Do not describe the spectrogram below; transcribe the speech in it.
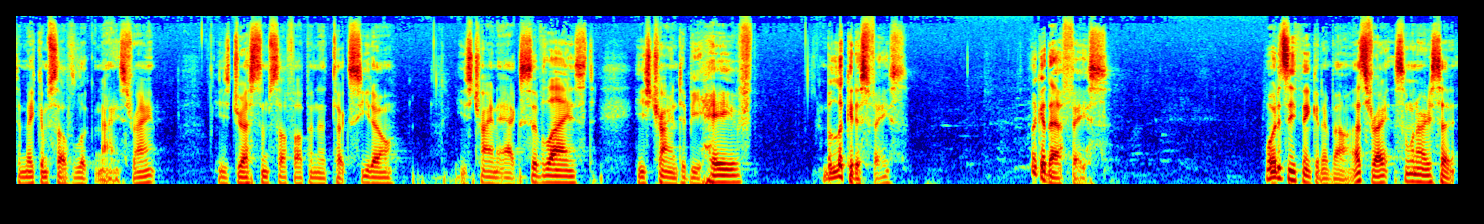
to make himself look nice, right? He's dressed himself up in a tuxedo. He's trying to act civilized. He's trying to behave. But look at his face. Look at that face. What is he thinking about? That's right. Someone already said it.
